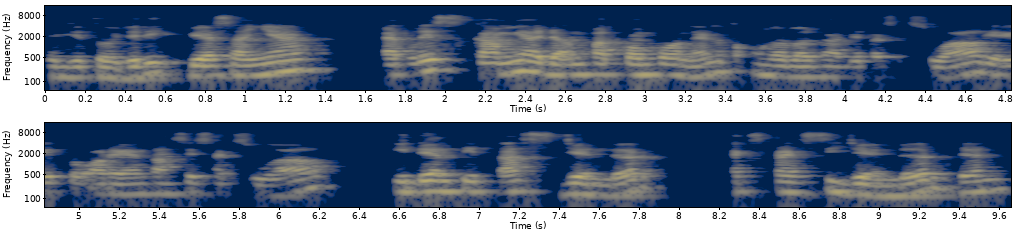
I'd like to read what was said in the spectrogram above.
Gitu. Jadi biasanya at least kami ada empat komponen untuk menggambarkan identitas seksual, yaitu orientasi seksual, identitas gender, ekspresi gender, dan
